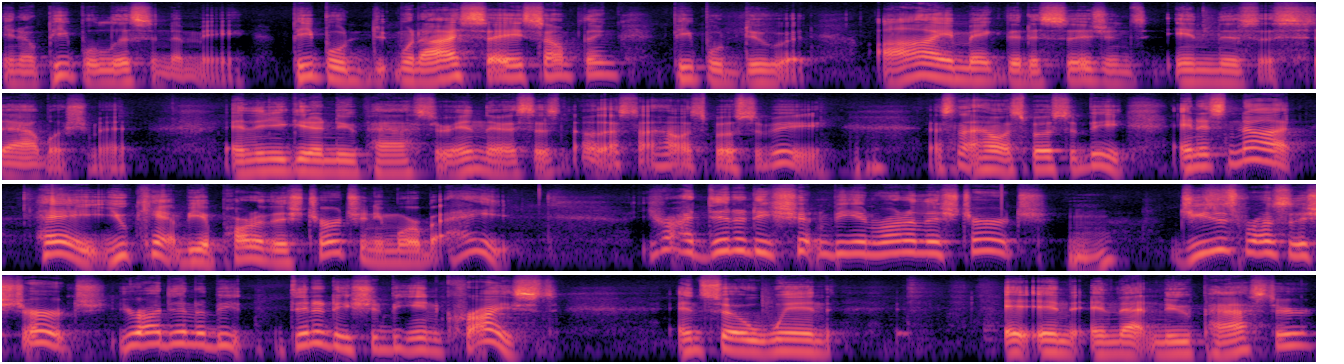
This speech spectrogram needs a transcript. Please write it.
You know, people listen to me. People do, when I say something, people do it. I make the decisions in this establishment. And then you get a new pastor in there that says, "No, that's not how it's supposed to be. That's not how it's supposed to be." And it's not, "Hey, you can't be a part of this church anymore." But hey, your identity shouldn't be in running this church. Mm-hmm. Jesus runs this church. Your identity identity should be in Christ. And so when in in that new pastor,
